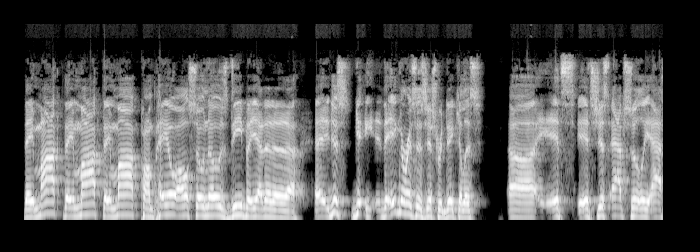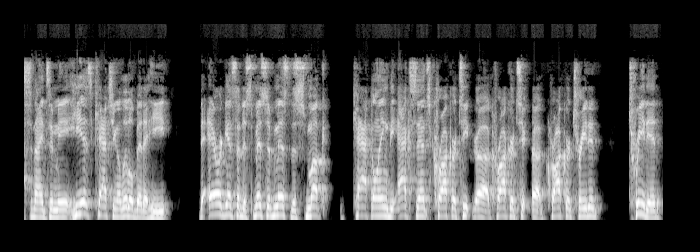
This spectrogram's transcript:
They mock, they mock, they mock. Pompeo also knows deep. Yeah, da, da, da. Just the ignorance is just ridiculous. Uh, it's it's just absolutely asinine to me. He is catching a little bit of heat. The arrogance, the dismissiveness, the smuck cackling, the accents Crocker t- uh, Crocker t- uh, Crocker treated treated.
